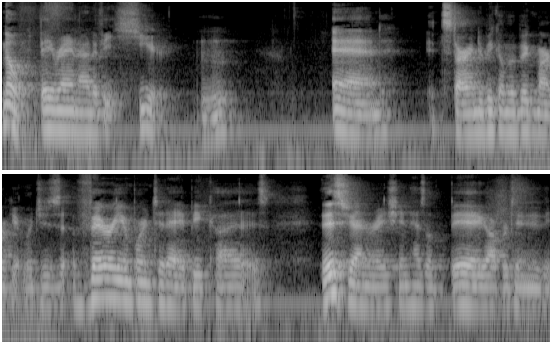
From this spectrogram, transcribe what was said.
no, they ran out of it here. hmm and it's starting to become a big market, which is very important today because this generation has a big opportunity.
